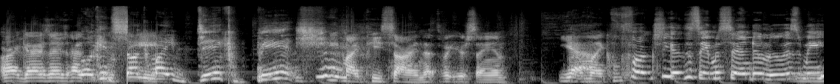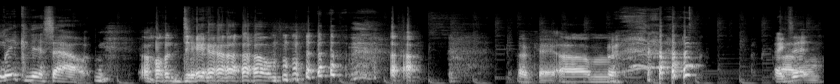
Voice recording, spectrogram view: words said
All right, guys. As, as Fucking can suck see, my dick, bitch. eat my peace sign. That's what you're saying. Yeah. I'm like, fuck. She had the same Sandaloo as me. lick this out. Oh damn. okay. Um. Exit. um,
